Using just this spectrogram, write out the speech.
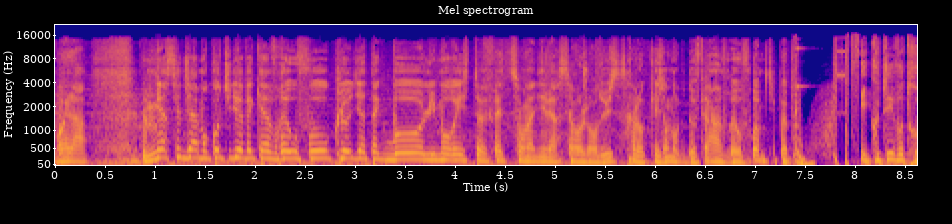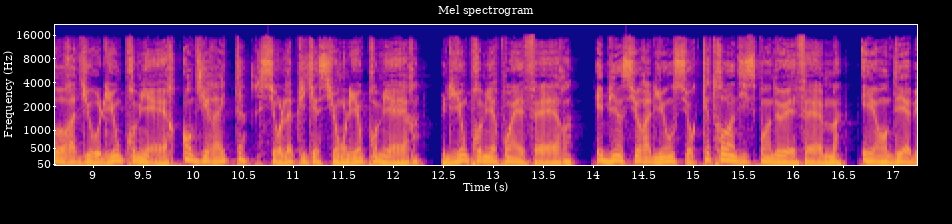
Voilà. Merci Jam. On continue avec un vrai ou faux. Claudia Tagbo, l'humoriste, fête son anniversaire aujourd'hui. Ce sera l'occasion donc de faire un vrai ou faux un petit peu plus. Écoutez votre radio Lyon Première en direct sur l'application Lyon Première, lyonpremière.fr et bien sûr à Lyon sur 90.2 FM et en DAB+.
